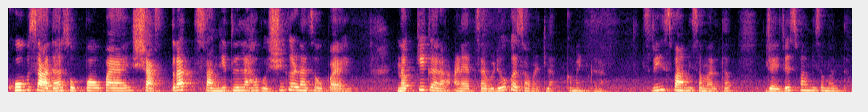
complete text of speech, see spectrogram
खूप साधा सोपा उपाय आहे. शास्त्रात सांगितलेला हा वशीकरणाचा उपाय आहे. नक्की करा आणि आजचा व्हिडिओ कसा वाटला कमेंट करा. श्री स्वामी समर्थ. जय जय स्वामी समर्थ.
